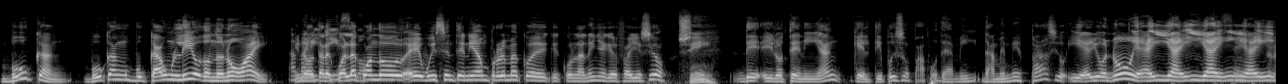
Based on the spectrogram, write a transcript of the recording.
Buscan, buscan buscar un lío donde no hay. Y no, ¿Te recuerdas cuando eh, Wisin tenía un problema con, que- con la niña que falleció? Sí. De- y lo tenían, que el tipo hizo, papo, dame, dame mi espacio. Y ellos, no, y ahí, ahí, ahí, Sí. ahí,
